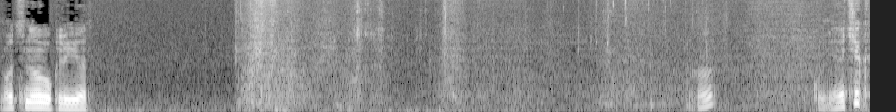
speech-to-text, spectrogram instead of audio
Вот снова клюет. О, Кулечек.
